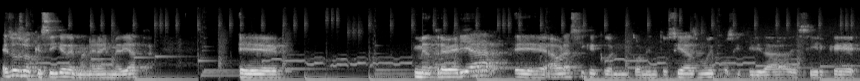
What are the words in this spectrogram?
Eso es lo que sigue de manera inmediata. Eh, me atrevería eh, ahora sí que con, con, entusiasmo y positividad a decir que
